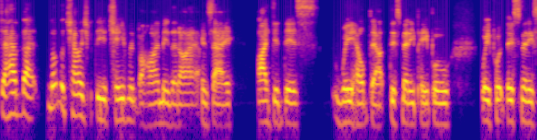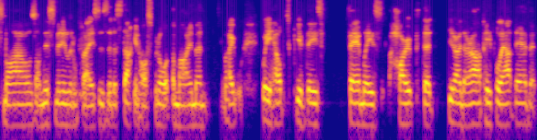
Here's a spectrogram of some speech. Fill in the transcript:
To have that, not the challenge, but the achievement behind me that I can say, I did this, we helped out this many people, we put this many smiles on this many little faces that are stuck in hospital at the moment. Like, we helped give these families hope that, you know, there are people out there that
